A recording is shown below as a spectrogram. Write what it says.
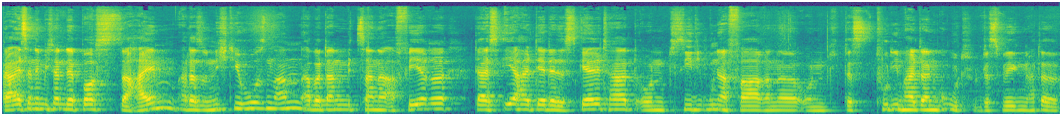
da ist er nämlich dann der Boss daheim, hat er so nicht die Hosen an, aber dann mit seiner Affäre, da ist er halt der, der das Geld hat und sie die Unerfahrene und das tut ihm halt dann gut. Und deswegen hat er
